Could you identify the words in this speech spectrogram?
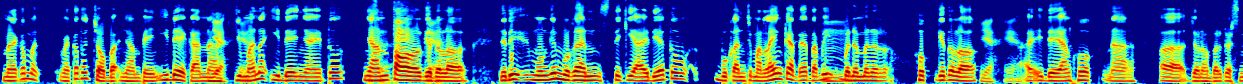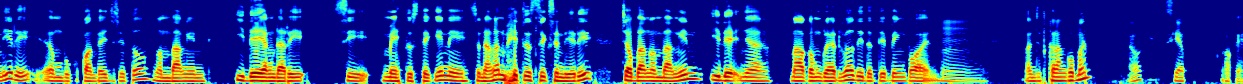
mereka me- mereka tuh coba nyampein ide kan. Nah, Iya, iya. gimana idenya itu nyantol gitu iya. loh. Jadi mungkin bukan sticky idea tuh bukan cuma lengket ya, tapi Hmm. bener-bener hook gitu loh. ya Eh, Ide yang hook. Nah, eh, Jonah Berger sendiri yang buku Contagious itu ngembangin ide yang dari si Made to Stick ini. Sedangkan Made to Stick sendiri coba ngembangin idenya Malcolm Gladwell di The Tipping Point. Hmm. Lanjut ke rangkuman? Oke siap. Oke.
